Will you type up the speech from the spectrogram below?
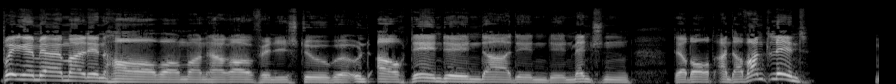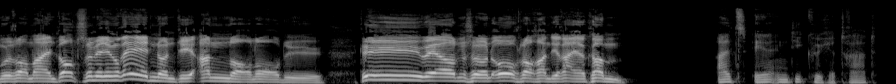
bringe mir einmal den Habermann herauf in die Stube und auch den, den da, den, den Menschen, der dort an der Wand lehnt. Muss er mal ein Wörtchen mit ihm reden und die anderen, oh, die, die werden schon auch noch an die Reihe kommen. Als er in die Küche trat,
